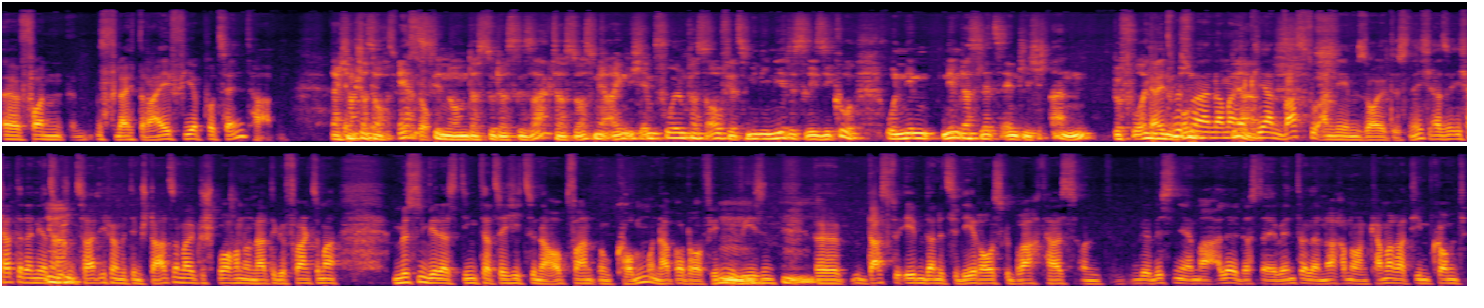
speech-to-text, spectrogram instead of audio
äh, von vielleicht drei, vier Prozent haben. Ja, ich habe das auch ernst so. genommen, dass du das gesagt hast. Du hast mir eigentlich empfohlen, pass auf, jetzt minimier das Risiko und nimm, nimm das letztendlich an bevor ja, jetzt müssen wir nochmal ja. erklären, was du annehmen solltest, nicht? Also ich hatte dann ja, ja, zwischenzeitlich mal mit dem Staatsanwalt gesprochen und hatte gefragt, sag mal, müssen wir das Ding tatsächlich zu einer Hauptverhandlung kommen und habe auch darauf hingewiesen, mhm. äh, dass du eben deine CD rausgebracht hast und wir wissen ja immer alle, dass da eventuell dann nachher noch ein Kamerateam kommt,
